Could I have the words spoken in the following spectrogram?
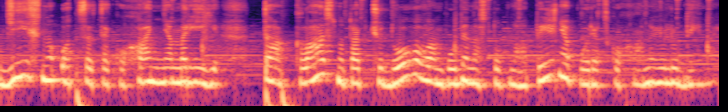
дійсно оце це кохання мрії. Так класно, так чудово вам буде наступного тижня поряд з коханою людиною.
